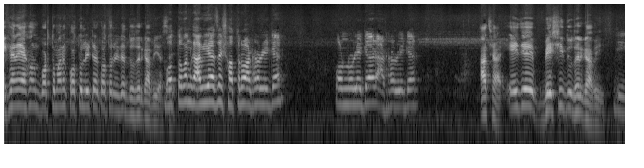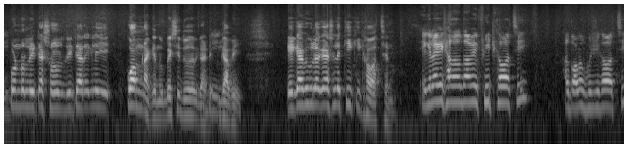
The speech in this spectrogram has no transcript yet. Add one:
এখানে এখন বর্তমানে কত লিটার কত লিটার দুধের গাভী আছে? বর্তমান গাভী আছে সতেরো আঠারো লিটার পনেরো লিটার আঠারো লিটার। আচ্ছা এই যে বেশি দুধের গাভী পনেরো লিটার ষোলো লিটার এগুলি কম না কিন্তু বেশি দুধের গাভী। এই গাভীগুলোকে আসলে কি কি খাওয়াচ্ছেন? এগুলাকে সাধারণত আমি ফিট খাওয়াচ্ছি আর গমের ভুসি খাওয়াচ্ছি।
